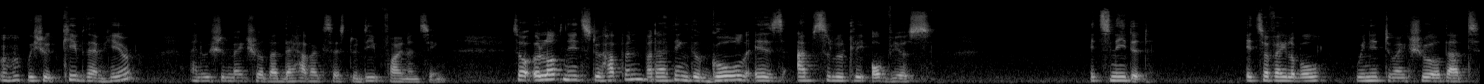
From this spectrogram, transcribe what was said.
Mm-hmm. We should keep them here and we should make sure that they have access to deep financing. So a lot needs to happen, but I think the goal is absolutely obvious. It's needed, it's available. We need to make sure that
